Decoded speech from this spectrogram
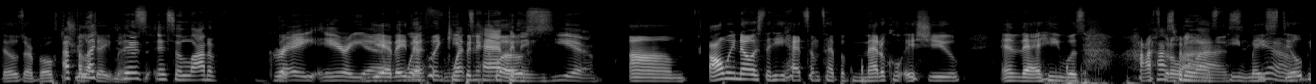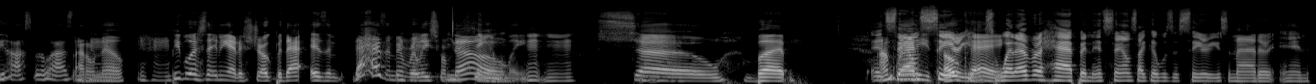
those are both i true feel like statements. there's it's a lot of gray area Yeah, they definitely what's keeping it happening close. yeah Um, all we know is that he had some type of medical issue and that he was hospitalized. Hospitalized, He may yeah. still be hospitalized. I don't Mhm. know. Mhm. People are saying he had a stroke, but that isn't that hasn't been Mhm. released from No. the family. Mm-mm. So, but It I'm sounds glad he's serious. okay. Whatever happened, it sounds like it was a serious matter. And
